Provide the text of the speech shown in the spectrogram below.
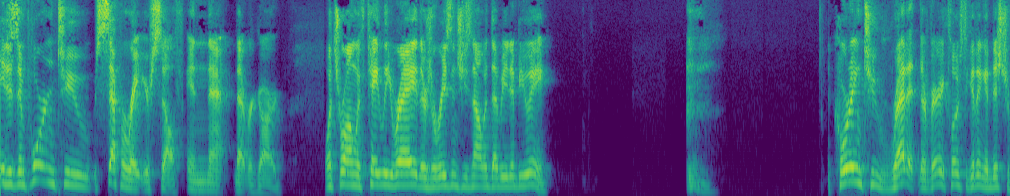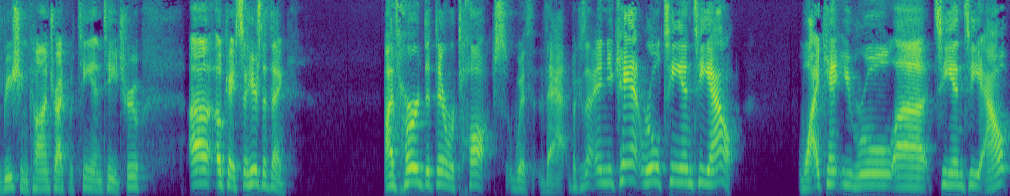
it is important to separate yourself in that that regard. What's wrong with Kylie Rae? There's a reason she's not with WWE. According to Reddit, they're very close to getting a distribution contract with TNT. True. Uh, okay, so here's the thing. I've heard that there were talks with that because, and you can't rule TNT out. Why can't you rule uh, TNT out?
